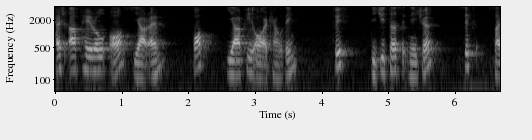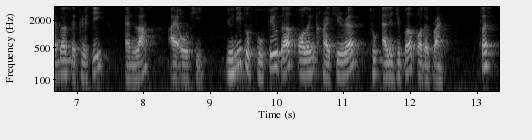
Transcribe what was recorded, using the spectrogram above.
HR payroll or CRM. Fourth, ERP or accounting. Fifth, digital signature. Sixth, cyber security. And last, IoT. You need to fulfill the following criteria to eligible for the grant. First,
